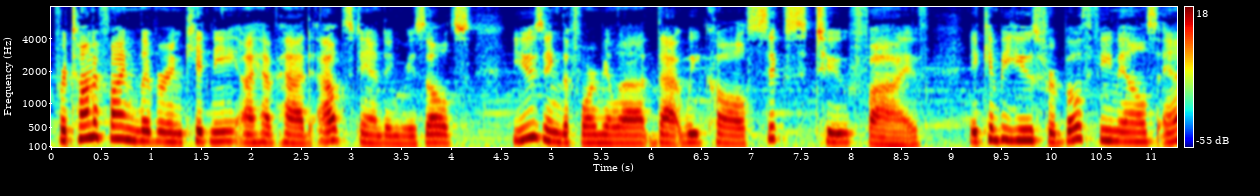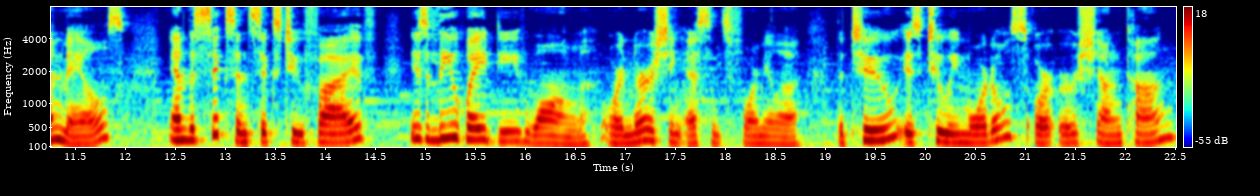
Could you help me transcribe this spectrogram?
For tonifying liver and kidney, I have had outstanding results using the formula that we call 625. It can be used for both females and males, and the 6 and 625 is Liu Wei Di Huang, or Nourishing Essence Formula the two is two immortals, or Er Xian Tang,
